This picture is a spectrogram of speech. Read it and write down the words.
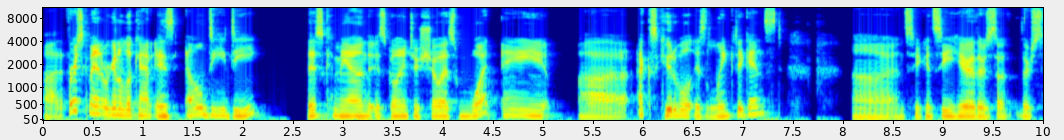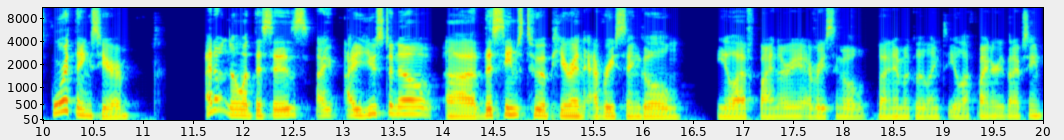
Uh, the first command we're going to look at is LDD. This command is going to show us what a uh, executable is linked against. Uh, and so you can see here, there's a, there's four things here. I don't know what this is. I, I used to know. Uh, this seems to appear in every single ELF binary, every single dynamically linked ELF binary that I've seen.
